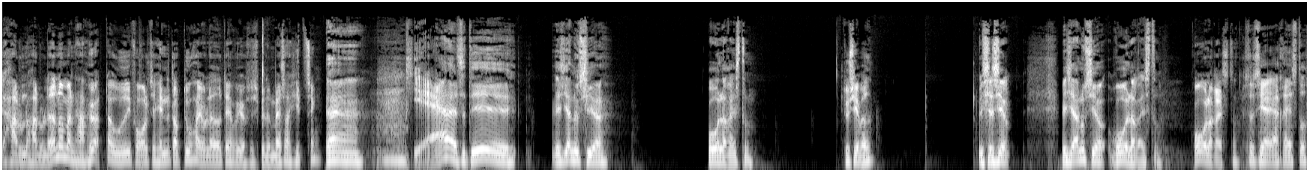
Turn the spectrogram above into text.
har, du, har du lavet noget, man har hørt derude i forhold til Hentedop? Du har jo lavet, det har vi jo også spillet masser af hits, ikke? Ja, ja, ja. Altså det... Hvis jeg nu siger... Rå eller ristet. Du siger hvad? Hvis jeg siger... Hvis jeg nu siger rå eller ristet. Rå eller ristet? Så siger jeg ristet.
